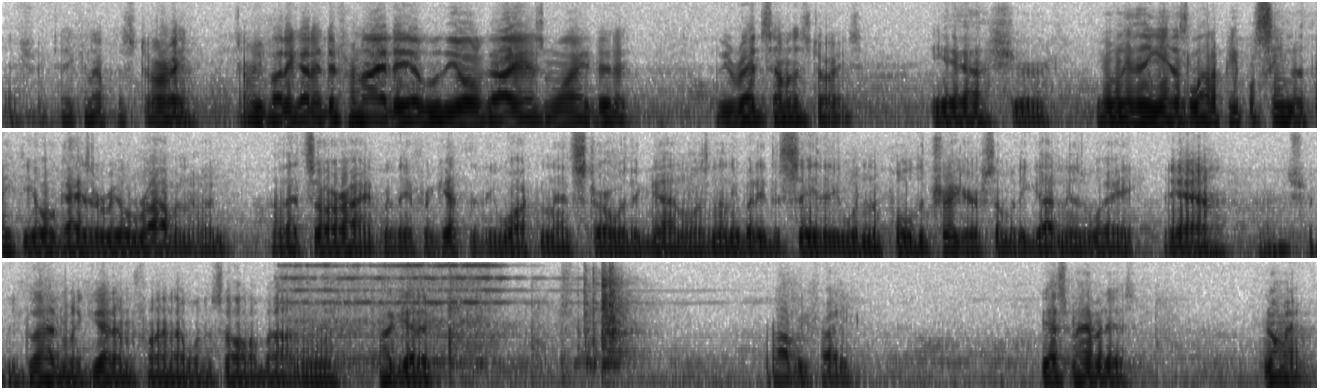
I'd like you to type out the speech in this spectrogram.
they're sure taking up the story. Everybody got a different idea of who the old guy is and why he did it. Have you read some of the stories? Yeah, sure. The only thing is, a lot of people seem to think the old guy's a real Robin Hood. Now, that's all right, but they forget that he walked in that store with a gun. Wasn't anybody to say that he wouldn't have pulled the trigger if somebody got in his way. Yeah. I'll sure be glad when we get him, find out what it's all about. Mm, I get it. Robbery Friday. Yes, ma'am, it is. No, ma'am.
